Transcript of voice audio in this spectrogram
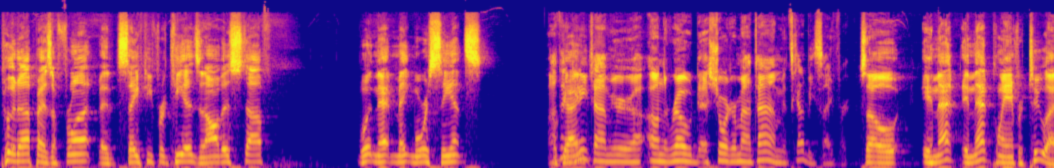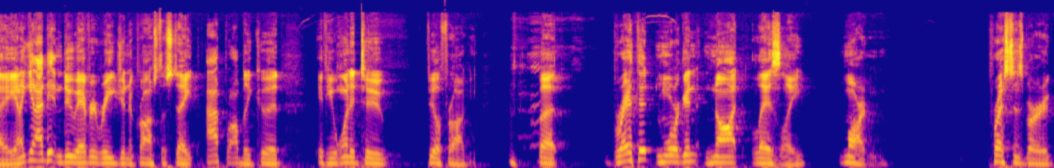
put up as a front? That safety for kids and all this stuff. Wouldn't that make more sense? I think anytime you're uh, on the road a shorter amount of time, it's got to be safer. So in that in that plan for two A, and again, I didn't do every region across the state. I probably could if you wanted to. Feel froggy, but Breathitt, Morgan, not Leslie, Martin, Prestonsburg.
